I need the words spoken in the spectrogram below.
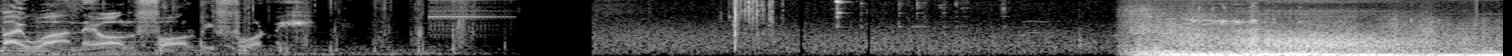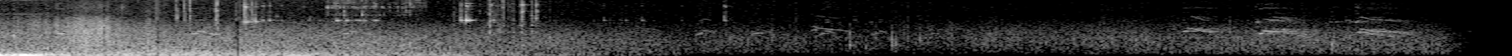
One by one, they all fall before me.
